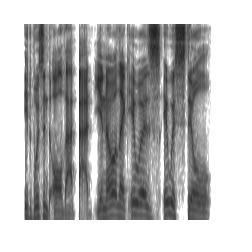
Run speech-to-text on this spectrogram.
it wasn't all that bad you know like it was it was still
